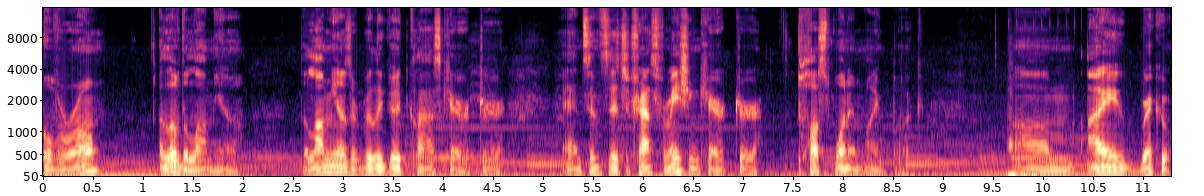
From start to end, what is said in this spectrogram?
Overall, I love the Lamia. The Lamia is a really good class character, and since it's a transformation character, plus one in my book. Um, I rec-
